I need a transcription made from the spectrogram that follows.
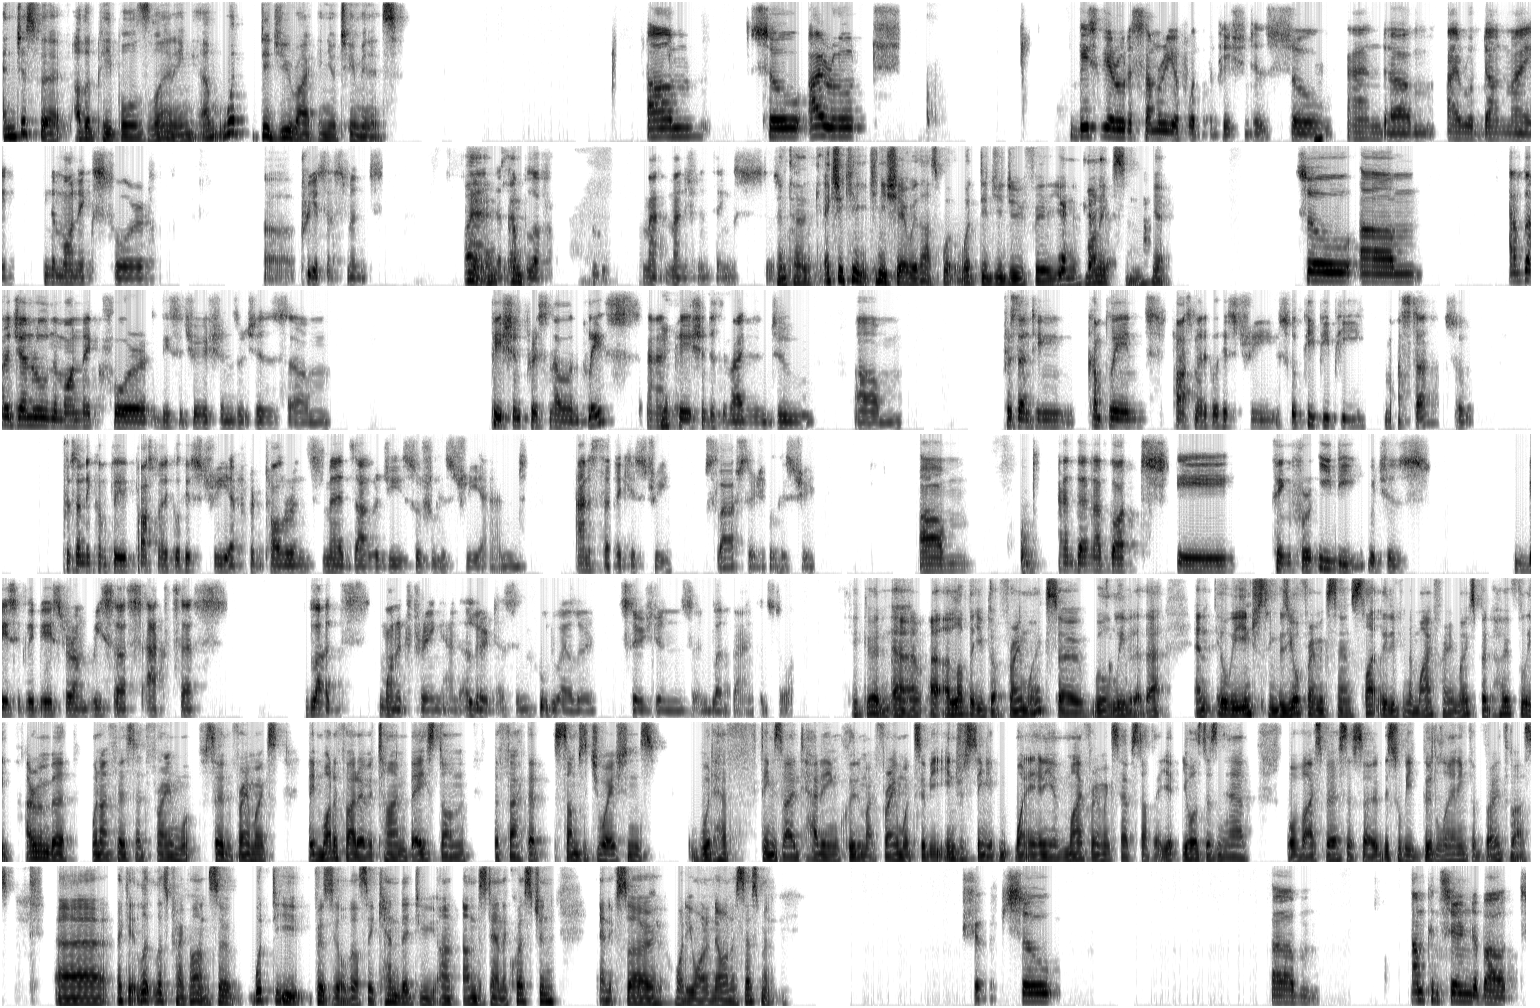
And just for other people's learning, um, what did you write in your two minutes? Um, so I wrote basically I wrote a summary of what the patient is. So and um, I wrote down my mnemonics for uh, pre-assessment oh, yeah, and, and, a couple and, of ma- management things. Fantastic. Well. Actually, can you, can you share with us what, what did you do for your yeah, mnemonics and yeah? So um, I've got a general mnemonic for these situations, which is um, patient, personnel, and place. And yeah. patient is divided into um, presenting complaint, past medical history, so PPP MASA. So presenting complaint, past medical history, effort tolerance, meds, allergies, social history, and anesthetic history slash surgical history. Um, and then I've got a thing for ED, which is basically based around resus, access, bloods, monitoring, and alert, as in who do I alert surgeons and blood bank and so on. Okay, good. Uh, I love that you've got frameworks, so we'll leave it at that. And it'll be interesting because your framework sounds slightly different to my frameworks, but hopefully, I remember when I first had framework, certain frameworks, they modified over time based on the fact that some situations would have things that I hadn't included in my framework. So it'd be interesting if any of my frameworks have stuff that yours doesn't have, or vice versa. So this will be good learning for both of us. Uh, okay, let, us crack on. So, what do you? First of all, they'll say, "Candidate, do you understand the question?" And if so, what do you want to know on assessment? Sure. So, um, I'm concerned about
